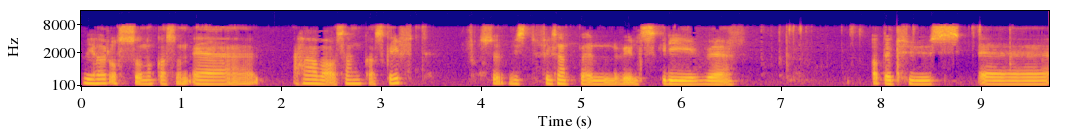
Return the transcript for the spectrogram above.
Vi har også noe som er heva og senka skrift. Så hvis du f.eks. vil skrive at et hus er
